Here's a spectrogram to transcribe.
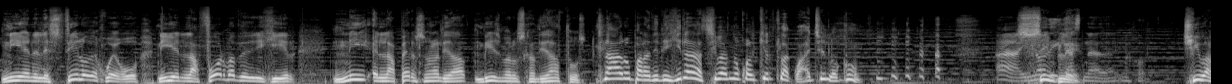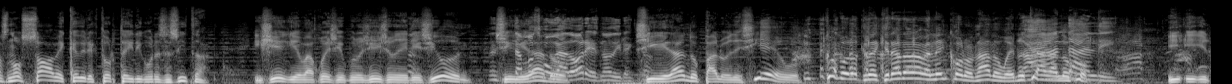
ni en el estilo de juego, ni en la forma de dirigir, ni en la personalidad misma de los candidatos. Claro, para dirigir a las Chivas no cualquier tlacuache, loco. Ay, no Simple. digas nada, mejor. Chivas no sabe qué director técnico necesita. Y sigue bajo ese proceso de lesión. Sigue dando, jugadores, ¿no, director? sigue dando palos de ciego. Como lo que le quería dar a Belén Coronado, güey. No te hagas loco. Y,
